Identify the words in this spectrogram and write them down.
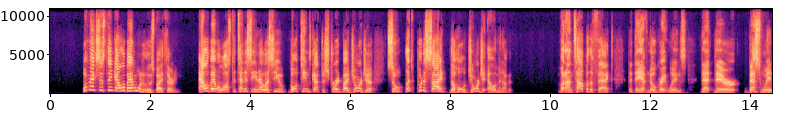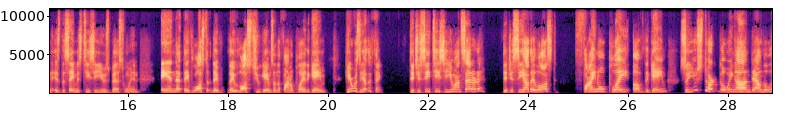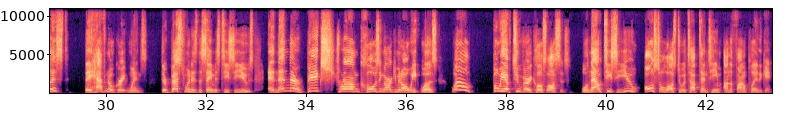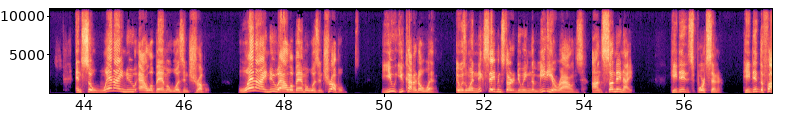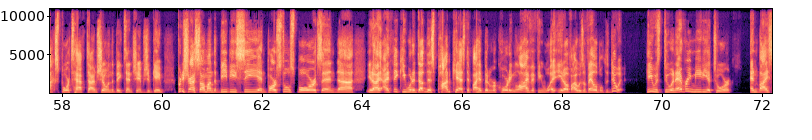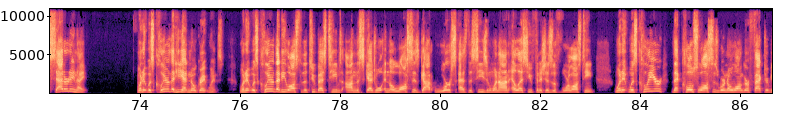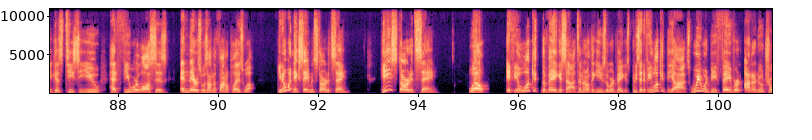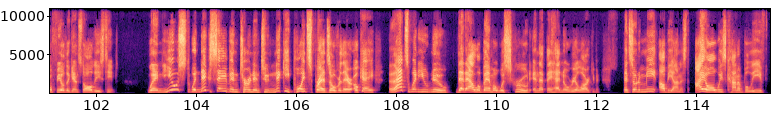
What makes us think Alabama wouldn't lose by 30? Alabama lost to Tennessee and LSU. Both teams got destroyed by Georgia. So let's put aside the whole Georgia element of it. But on top of the fact that they have no great wins, that their best win is the same as TCU's best win, and that they've lost they've they lost two games on the final play of the game. Here was the other thing. Did you see TCU on Saturday? Did you see how they lost? Final play of the game. So you start going on down the list. They have no great wins. Their best win is the same as TCU's. And then their big, strong closing argument all week was, well, but we have two very close losses. Well, now TCU also lost to a top 10 team on the final play of the game. And so when I knew Alabama was in trouble, when I knew Alabama was in trouble, you you kind of know when. It was when Nick Saban started doing the media rounds on Sunday night. He did Sports Center. He did the Fox Sports halftime show in the Big Ten championship game. Pretty sure I saw him on the BBC and Barstool Sports, and uh, you know I, I think he would have done this podcast if I had been recording live. If he, you know, if I was available to do it, he was doing every media tour. And by Saturday night, when it was clear that he had no great wins, when it was clear that he lost to the two best teams on the schedule and the losses got worse as the season went on, LSU finishes a four loss team. When it was clear that close losses were no longer a factor because TCU had fewer losses and theirs was on the final play as well. You know what Nick Saban started saying? He started saying, well, if you look at the Vegas odds, and I don't think he used the word Vegas, but he said, if you look at the odds, we would be favored on a neutral field against all these teams. When you when Nick Saban turned into Nicky point spreads over there, okay, that's when you knew that Alabama was screwed and that they had no real argument. And so to me, I'll be honest, I always kind of believed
